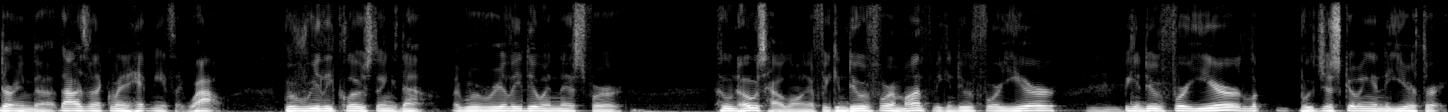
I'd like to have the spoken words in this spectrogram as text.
during the. That was like when it hit me. It's like wow, we really closed things down. Like we're really doing this for who knows how long. If we can do it for a month, we can do it for a year. Mm-hmm. We can do it for a year. Look, we're just going into year three.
